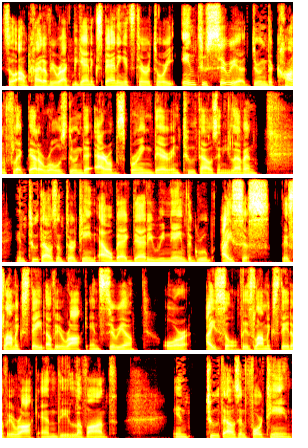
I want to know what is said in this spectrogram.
So Al Qaeda of Iraq began expanding its territory into Syria during the conflict that arose during the Arab Spring there in 2011. In 2013, al Baghdadi renamed the group ISIS, the Islamic State of Iraq and Syria, or ISIL, the Islamic State of Iraq and the Levant. In 2014,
